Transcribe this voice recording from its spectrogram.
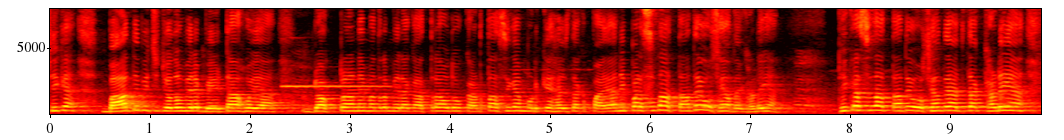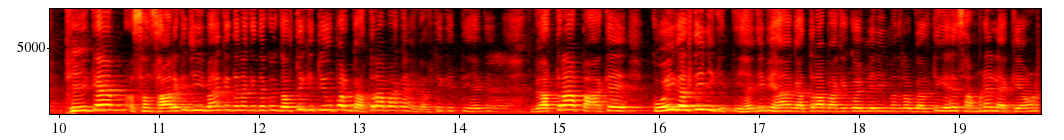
ਠੀਕ ਹੈ? ਬਾਅਦ ਦੇ ਵਿੱਚ ਜਦੋਂ ਮੇਰੇ ਬੇਟਾ ਹੋਇਆ, ਡਾਕਟਰਾਂ ਨੇ ਮਤਲਬ ਮੇਰਾ ਗਾਤਰਾ ਉਦੋਂ ਕੱਢਤਾ ਸੀਗਾ, ਮੁੜ ਕੇ ਹਜੇ ਤੱਕ ਪਾਇਆ ਨਹੀਂ, ਪਰ ਸਿਧਾਂਤਾਂ ਤੇ ਉਸਿਆਂ ਤੇ ਖੜੇ ਆ। ਠੀਕ ਹੈ, ਸਿਧਾਂਤਾਂ ਤੇ ਉਸਿਆਂ ਤੇ ਅੱਜ ਤੱਕ ਖੜੇ ਆ। ਠੀਕ ਹੈ, ਸੰਸਾਰਿਕ ਜੀਵ ਹੈ, ਕਿਤੇ ਨਾ ਕਿਤੇ ਕੋਈ ਗਲਤੀ ਕੀਤੀ ਹੋ ਪਰ ਗਾਤਰਾ ਪਾ ਕੇ ਨਹੀਂ ਗਲਤੀ ਕੀਤੀ ਹੈਗੀ। ਗਾਤਰਾ ਪਾ ਕੇ ਕੋਈ ਗਲਤੀ ਨਹੀਂ ਕੀਤੀ ਹੈਗੀ ਵੀ ਹਾਂ, ਗਾਤਰਾ ਪਾ ਕੇ ਕੋਈ ਮੇਰੀ ਮਤਲਬ ਗਲਤੀ ਇਹ ਸਾਹਮਣੇ ਲੈ ਕੇ ਆਉਣ।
